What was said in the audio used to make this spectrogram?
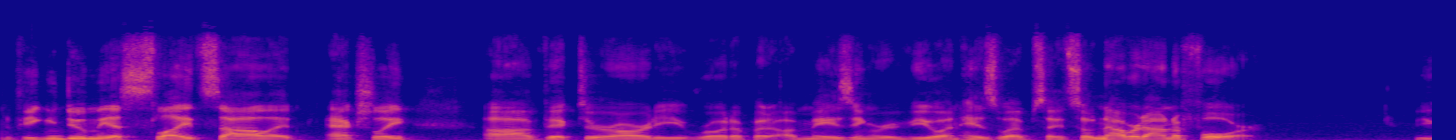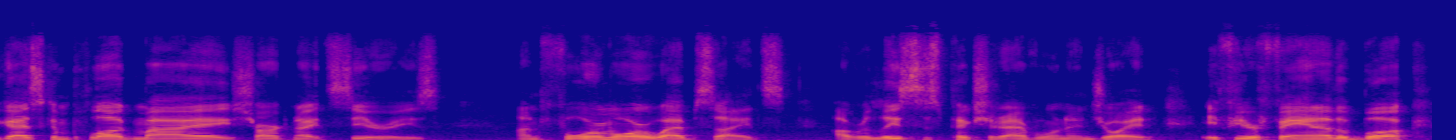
if you can do me a slight solid, actually, uh, Victor already wrote up an amazing review on his website. So now we're down to four. You guys can plug my Shark Night series on four more websites. I'll release this picture to everyone and enjoy it. If you're a fan of the book,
